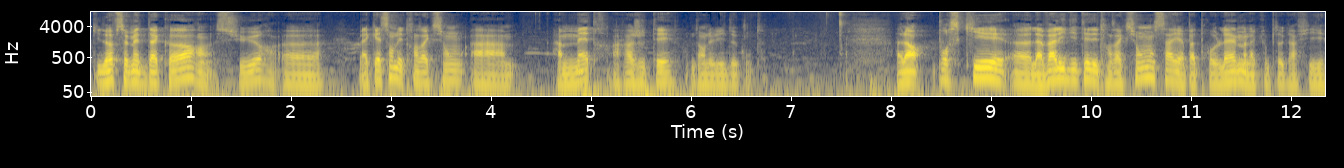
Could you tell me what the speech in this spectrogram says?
qui doivent se mettre d'accord sur bah, quelles sont les transactions à, mettre, à rajouter dans le livre de compte. Alors, pour ce qui est euh, la validité des transactions, ça, il n'y a pas de problème. La cryptographie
